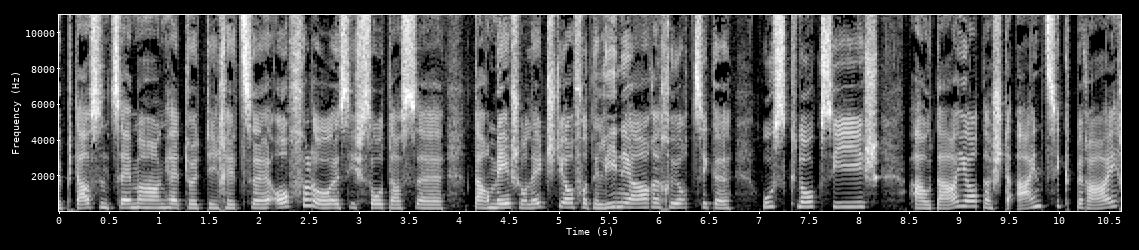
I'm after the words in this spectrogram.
Ob das einen Zusammenhang hat, würde ich jetzt äh, offen lassen. Es ist so, dass äh, die Armee schon letztes Jahr von den linearen Kürzungen ausgenommen war. Auch dieses Jahr, das ist der einzige Bereich,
